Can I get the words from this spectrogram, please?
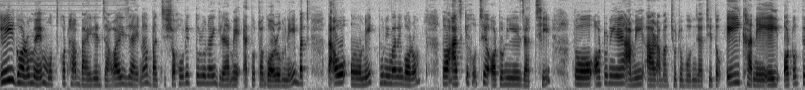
এই গরমে মোট কথা বাইরে যাওয়াই যায় না বাট শহরের তুলনায় গ্রামে এতটা গরম নেই বাট তাও অনেক পরিমাণে গরম। তো আজকে হচ্ছে অটো নিয়ে যাচ্ছি। তো অটো নিয়ে আমি আর আমার ছোট বোন যাচ্ছি। তো এইখানে এই অটোতে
